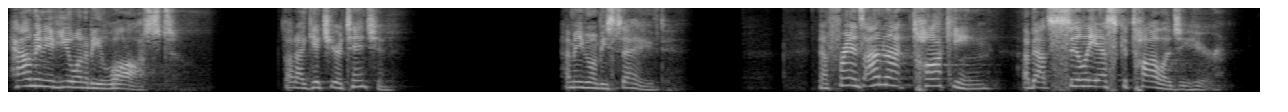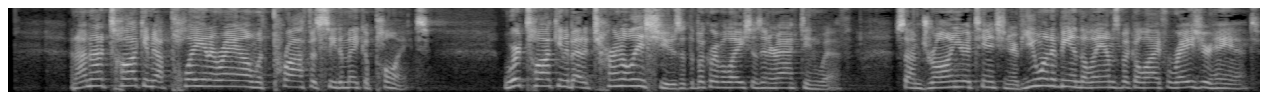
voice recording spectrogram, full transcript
How many of you want to be lost? Thought I'd get your attention. How many of you want to be saved? Now, friends, I'm not talking about silly eschatology here. And I'm not talking about playing around with prophecy to make a point. We're talking about eternal issues that the book of Revelation is interacting with. So I'm drawing your attention here. If you want to be in the Lamb's Book of Life, raise your hand.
